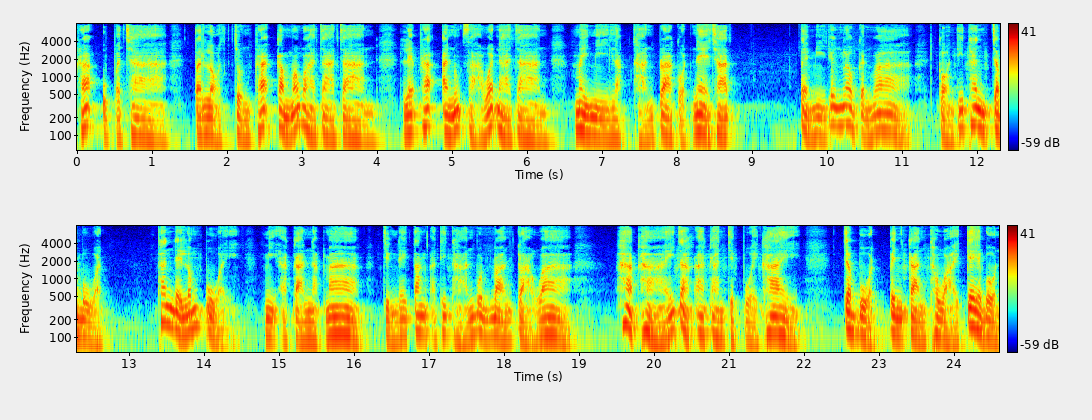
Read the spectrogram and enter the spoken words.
พระอุปชา ตลอดจนพระกรรมวาจาจารย์ และพระอนุสาวนาจารย์ ไม่มีหลักฐานปรากฏแน่ชัด แต่มีเรื่องเล่ากันว่า ก่อนที่ท่านจะบวชท่านได้ล้มป่วย มีอาการหนักมาก จึงได้ตั้งอธิษฐานบนบานกล่าวว่า หากหายจากอาการเจ็บป่วยไข้ จะบวชเป็นการถวายแก้บน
